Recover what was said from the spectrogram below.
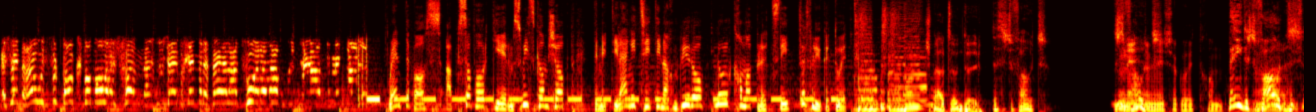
Es wird alles verbockt, was du willst können. Es ist einfach immer ein Fehler, fuhren ab und Theater mit Rent a Boss ab sofort in Ihrem Swisscom-Shop, damit die lange Zeit nach dem Büro 0, plötzlich verfliegen tut. Spätzünder. Das ist der falsch. Das ist der Nein, falsch. ist schon gut, komm. Nein, das ist der falsch.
